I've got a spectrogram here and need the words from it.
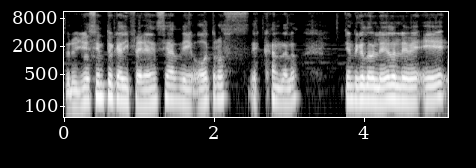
Pero yo siento que a diferencia de otros escándalos, siento que WWE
